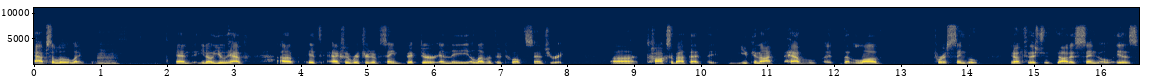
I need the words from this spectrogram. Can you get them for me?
Absolutely. Mm-hmm. And you know, you have uh, it's actually Richard of Saint Victor in the 11th or 12th century uh, talks about that. You cannot have uh, that love for a single, you know, if God is single, is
